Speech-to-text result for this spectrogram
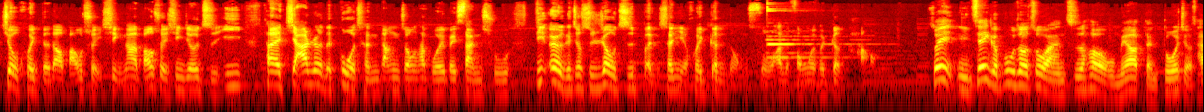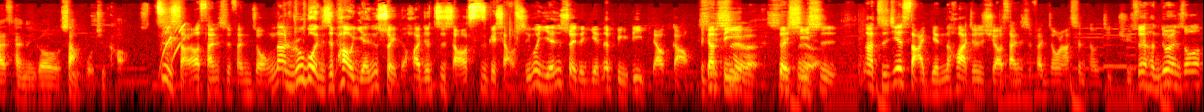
就会得到保水性。那保水性就是指一，它在加热的过程当中，它不会被散出；第二个就是肉汁本身也会更浓缩，它的风味会更好。所以你这个步骤做完之后，我们要等多久它才能够上火去烤？至少要三十分钟。那如果你是泡盐水的话，就至少要四个小时，因为盐水的盐的比例比较高，比较低，对，稀释。那直接撒盐的话，就是需要三十分钟让它渗透进去。所以很多人说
